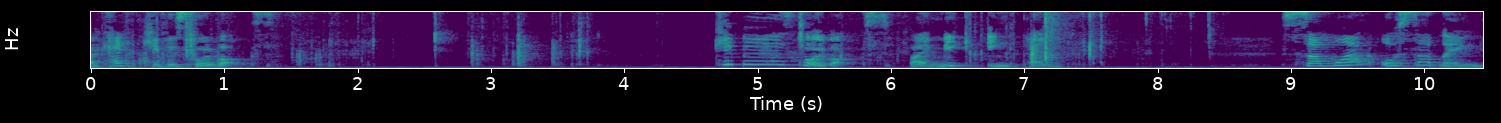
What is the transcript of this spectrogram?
Okay, Kipper's toy box. Kipper's Toy Box by Mick Inkpen. Someone or something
